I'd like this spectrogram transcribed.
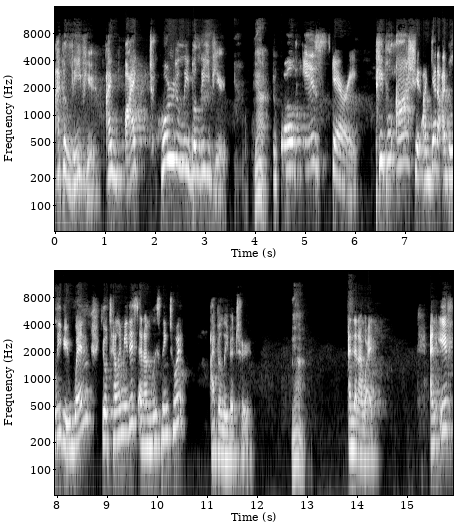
I believe you. I I totally believe you. Yeah. The world is scary. People are shit. I get it. I believe you. When you're telling me this and I'm listening to it, I believe it too. Yeah. And then I wait. And if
